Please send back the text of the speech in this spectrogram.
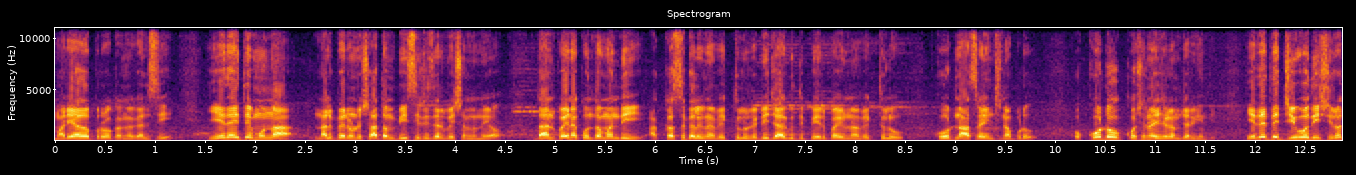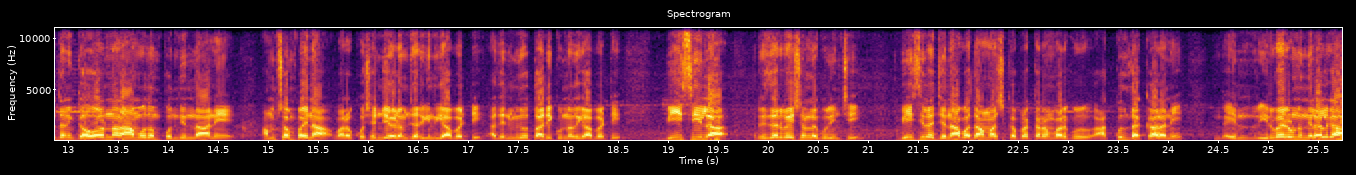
మర్యాదపూర్వకంగా కలిసి ఏదైతే మొన్న నలభై రెండు శాతం బీసీ రిజర్వేషన్లు ఉన్నాయో దానిపైన కొంతమంది అక్కసు కలిగిన వ్యక్తులు రెడ్డి జాగృతి పేరుపై ఉన్న వ్యక్తులు కోర్టును ఆశ్రయించినప్పుడు ఒక కోర్టు క్వశ్చన్ వేయడం జరిగింది. ఏదైతే జీవో తీసిరో దానికి గవర్నర్ ఆమోదం పొందిందా అనే అంశంపైన వారు క్వశ్చన్ చేయడం జరిగింది కాబట్టి అది ఎనిమిదో తారీఖు ఉన్నది కాబట్టి బీసీల రిజర్వేషన్ల గురించి బీసీల జనాభా దామాషిక ప్రకారం వరకు హక్కులు దక్కాలని ఇరవై రెండు నెలలుగా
